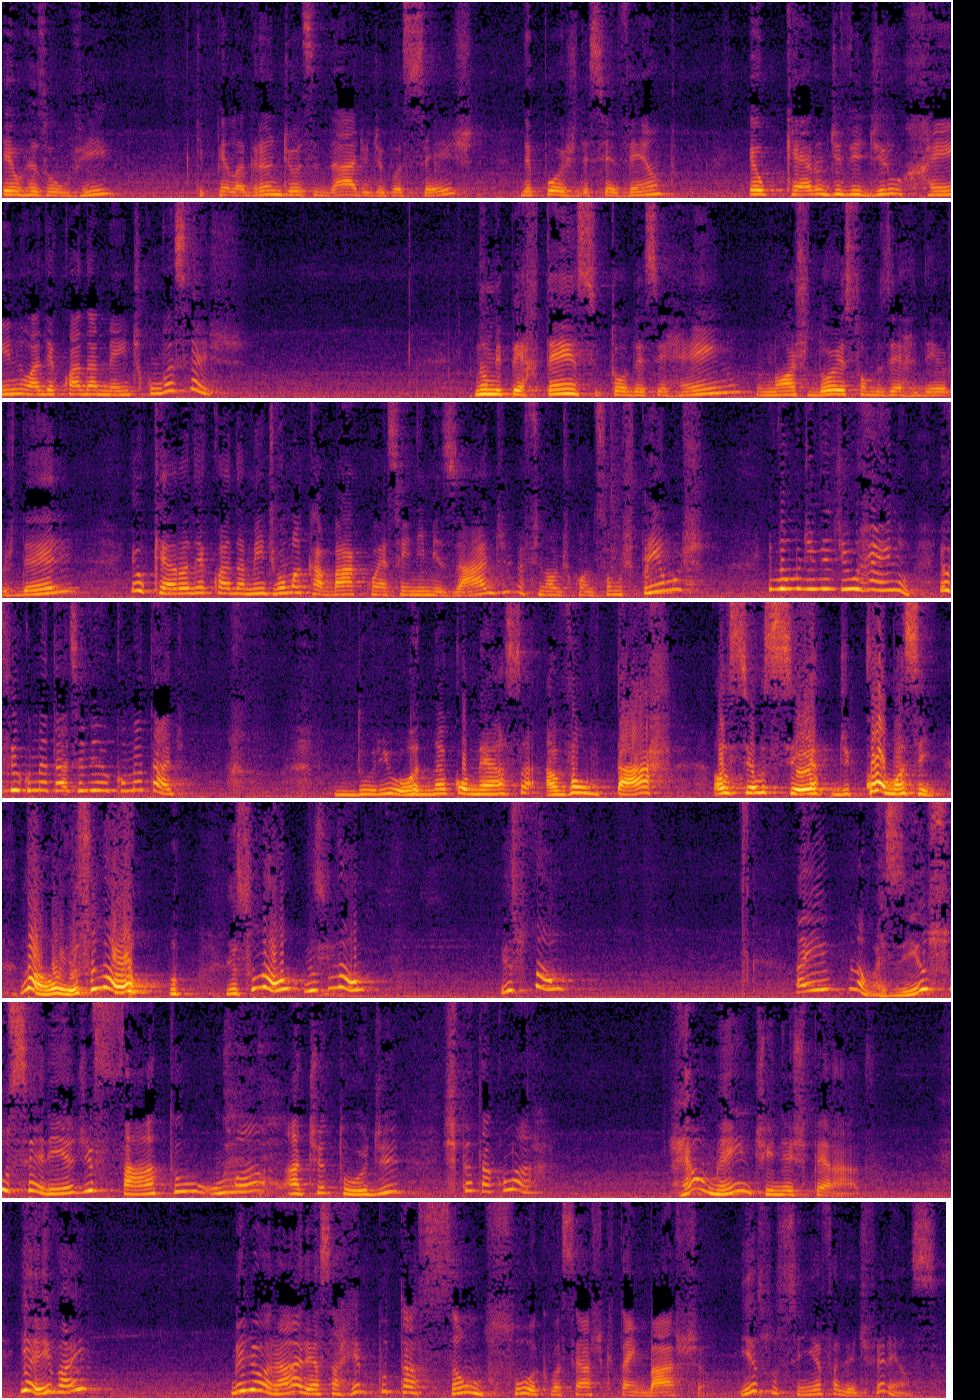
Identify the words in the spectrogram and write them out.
Eu resolvi que, pela grandiosidade de vocês, depois desse evento, eu quero dividir o reino adequadamente com vocês. Não me pertence todo esse reino, nós dois somos herdeiros dele. Eu quero adequadamente, vamos acabar com essa inimizade, afinal de contas somos primos, e vamos dividir o reino. Eu fico com metade, você fica com metade. Duryodhana começa a voltar ao seu ser de como assim? Não, isso não, isso não, isso não, isso não. Aí, não, mas isso seria de fato uma atitude espetacular, realmente inesperada. E aí vai melhorar essa reputação sua que você acha que está em baixa. Isso sim ia fazer diferença.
